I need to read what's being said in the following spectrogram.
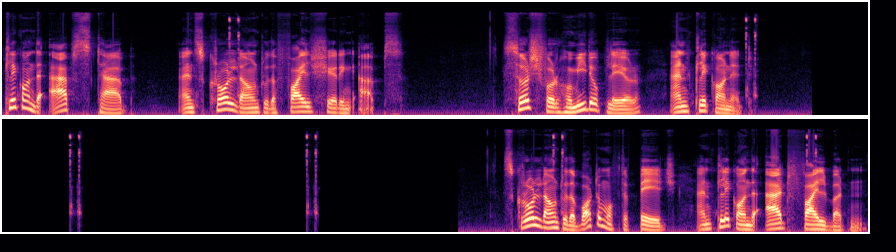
Click on the Apps tab and scroll down to the File Sharing Apps. Search for Homido Player and click on it. Scroll down to the bottom of the page and click on the Add File button.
